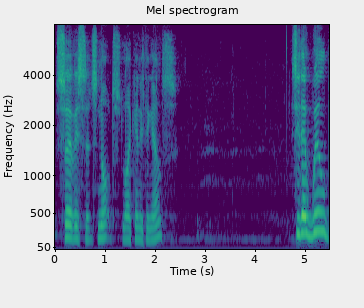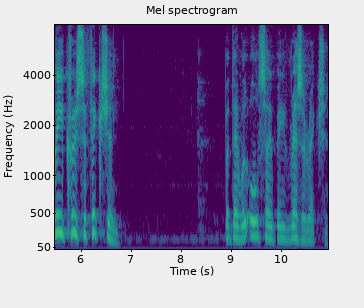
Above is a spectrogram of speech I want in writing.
service that's not like anything else. See, there will be crucifixion, but there will also be resurrection.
